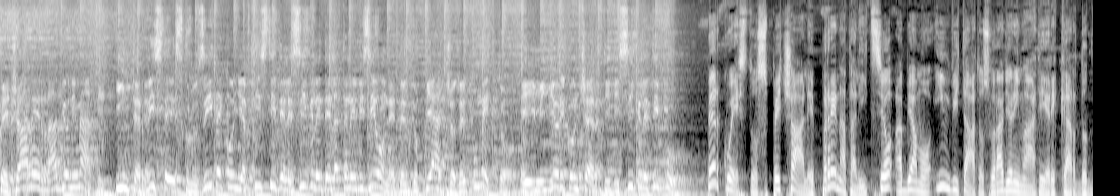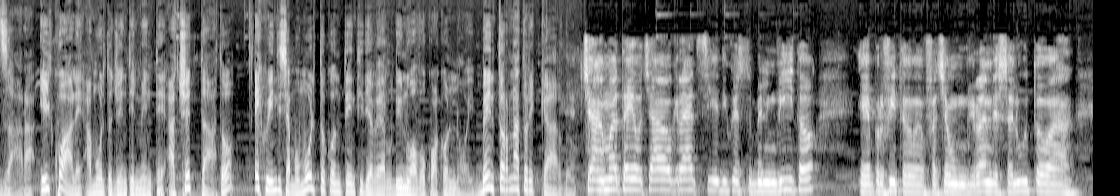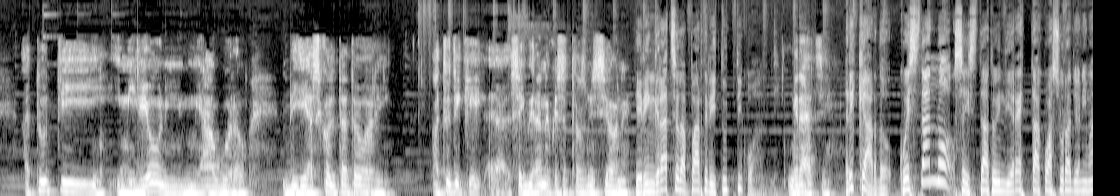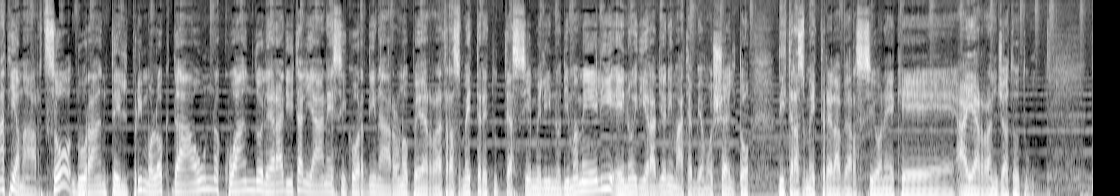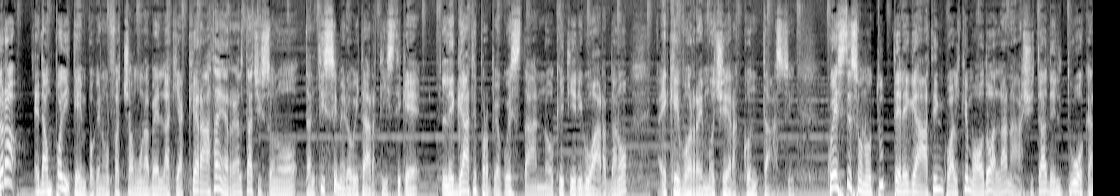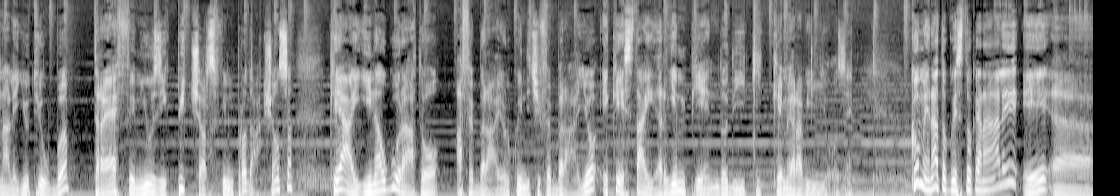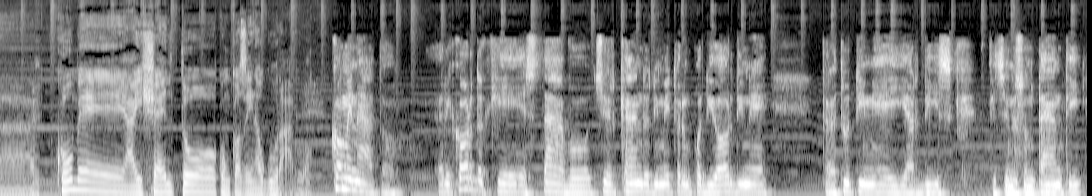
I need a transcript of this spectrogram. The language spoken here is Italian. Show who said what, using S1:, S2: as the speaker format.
S1: Speciale Radio Animati. Interviste esclusive con gli artisti delle sigle della televisione, del doppiaggio, del fumetto e i migliori concerti di sigle TV.
S2: Per questo speciale prenatalizio abbiamo invitato su Radio Animati Riccardo Zara, il quale ha molto gentilmente accettato e quindi siamo molto contenti di averlo di nuovo qua con noi. Bentornato Riccardo.
S3: Ciao Matteo, ciao, grazie di questo bel invito e approfitto, facciamo un grande saluto a, a tutti i milioni, mi auguro, di ascoltatori, a tutti che uh, seguiranno questa trasmissione.
S2: Ti ringrazio da parte di tutti quanti.
S3: Grazie.
S2: Riccardo, quest'anno sei stato in diretta qua su Radio Animati a marzo, durante il primo lockdown, quando le radio italiane si coordinarono per trasmettere tutte assieme l'inno di Mameli e noi di Radio Animati abbiamo scelto di trasmettere la versione che hai arrangiato tu. Però è da un po' di tempo che non facciamo una bella chiacchierata, in realtà ci sono tantissime novità artistiche legate proprio a quest'anno che ti riguardano e che vorremmo ci raccontassi. Queste sono tutte legate in qualche modo alla nascita del tuo canale YouTube 3F Music Pictures Film Productions che hai inaugurato a febbraio, il 15 febbraio e che stai riempiendo di chicche meravigliose. Come è nato questo canale e uh, come hai scelto con cosa inaugurarlo?
S3: Come è nato? Ricordo che stavo cercando di mettere un po' di ordine tra tutti i miei hard disk, che ce ne sono tanti,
